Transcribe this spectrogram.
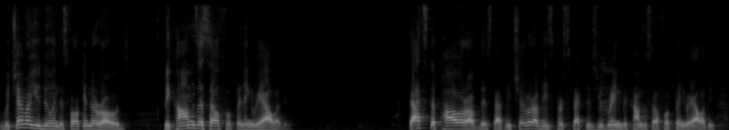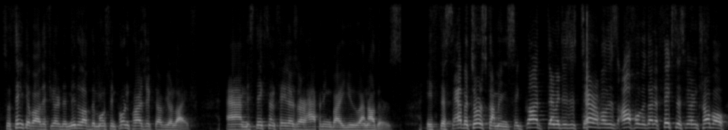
whichever you do in this fork in the road, becomes a self fulfilling reality. That's the power of this, that whichever of these perspectives you bring becomes a self fulfilling reality. So think about if you're in the middle of the most important project of your life, and mistakes and failures are happening by you and others. If the saboteurs come in and say, God damn it, this is terrible, this is awful, we've got to fix this, we're in trouble.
